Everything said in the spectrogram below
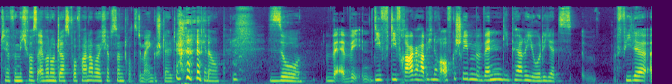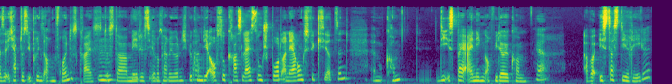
Tja, für mich war es einfach nur just for fun, aber ich habe es dann trotzdem eingestellt. genau. So, die, die Frage habe ich noch aufgeschrieben, wenn die Periode jetzt äh, viele, also ich habe das übrigens auch im Freundeskreis, dass da Mädels ihre Periode nicht bekommen, die auch so krass Leistungssport, ernährungsfixiert sind, ähm, kommt, die ist bei einigen auch wiedergekommen. Ja. Aber ist das die Regel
